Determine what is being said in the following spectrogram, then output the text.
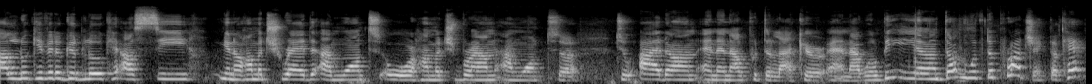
I'll look, give it a good look. I'll see, you know, how much red I want or how much brown I want uh, to add on and then I'll put the lacquer and I will be uh, done with the project, okay?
